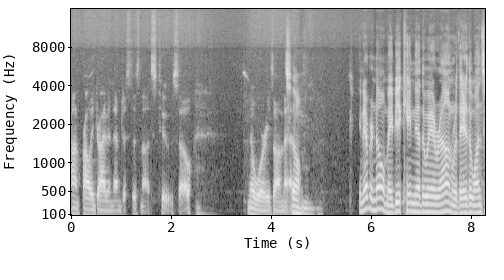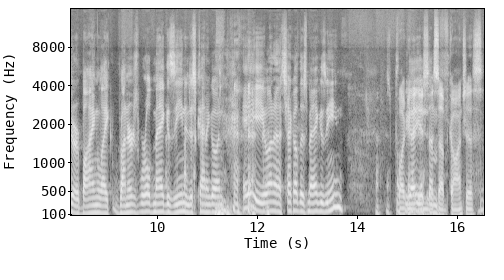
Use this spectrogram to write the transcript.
I'm probably driving them just as nuts too, so no worries on that. So you never know. Maybe it came the other way around where they're the ones who are buying like Runner's World magazine and just kind of going, Hey, you want to check out this magazine? Just plugging it into some, the subconscious.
